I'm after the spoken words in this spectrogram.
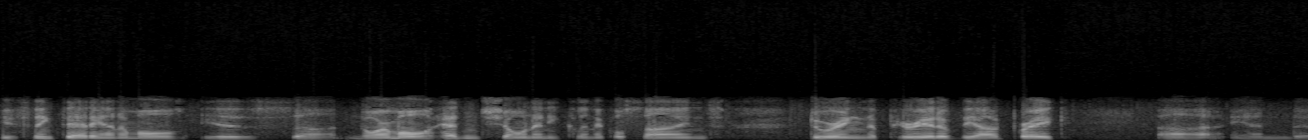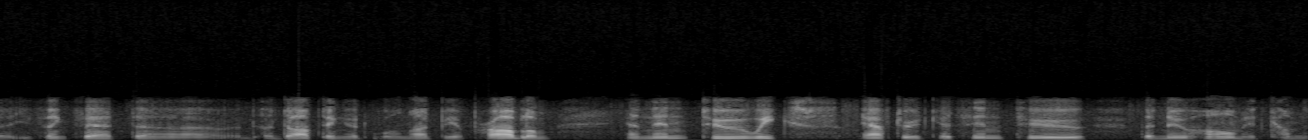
you think that animal is uh, normal, hadn't shown any clinical signs during the period of the outbreak. uh, and uh, you think that uh, adopting it will not be a problem, and then two weeks after it gets into the new home, it comes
